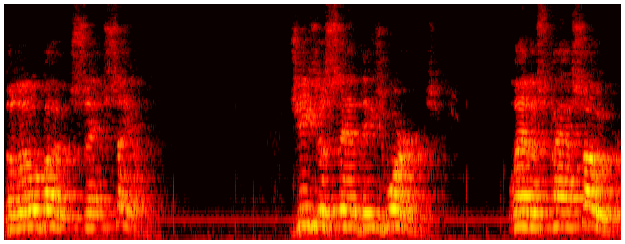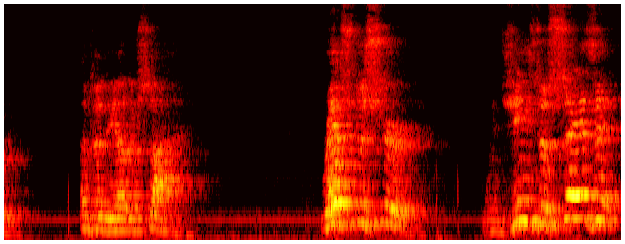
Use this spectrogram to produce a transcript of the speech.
the little boat set sail, Jesus said these words Let us pass over unto the other side. Rest assured, when Jesus says it,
